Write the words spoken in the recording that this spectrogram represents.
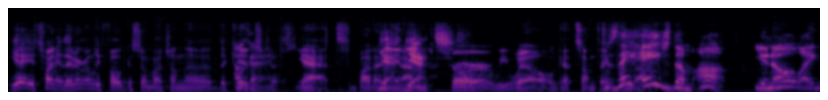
Yeah, it's funny. They didn't really focus so much on the the kids Okay. just yet, but I Yeah, mean, I'm sure we will get something. Because they that. aged them up. You know, like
